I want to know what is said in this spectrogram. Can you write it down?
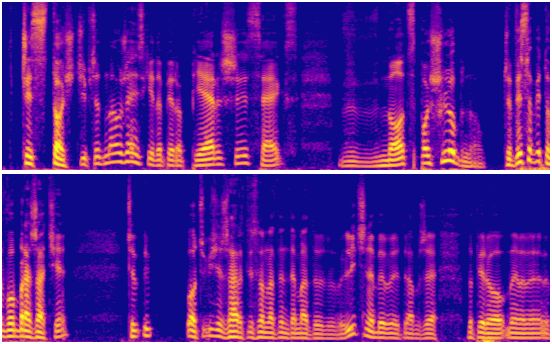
w czystości przedmałżeńskiej. Dopiero pierwszy seks w, w noc poślubną. Czy wy sobie to wyobrażacie? Czy Oczywiście żarty są na ten temat liczne były tam, że dopiero e,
